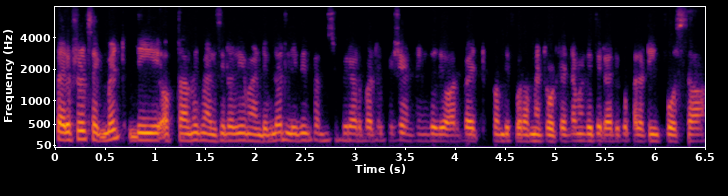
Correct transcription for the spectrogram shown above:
peripheral segment, the ophthalmic maxillary mandibular, leaving from the superior orbital fissure entering the orbit from the foramen rotundum into the pterygopalatine fossa,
